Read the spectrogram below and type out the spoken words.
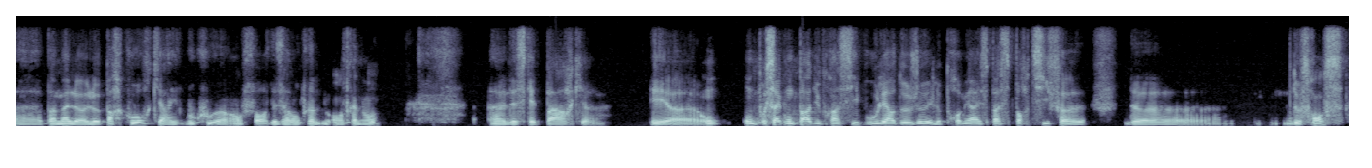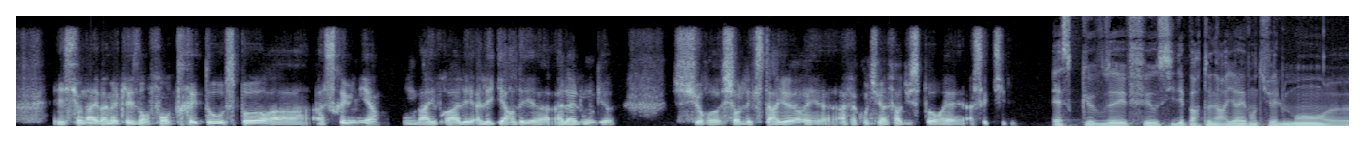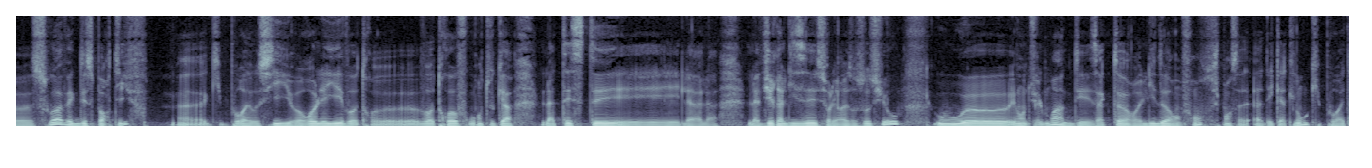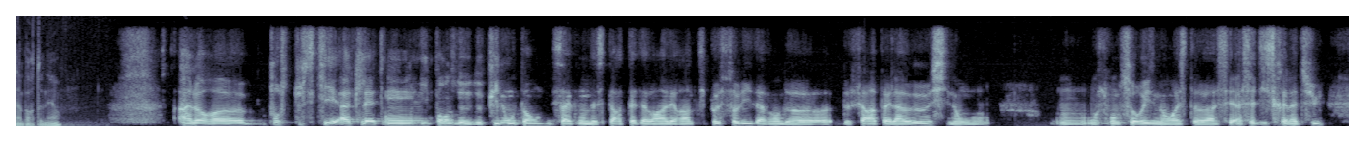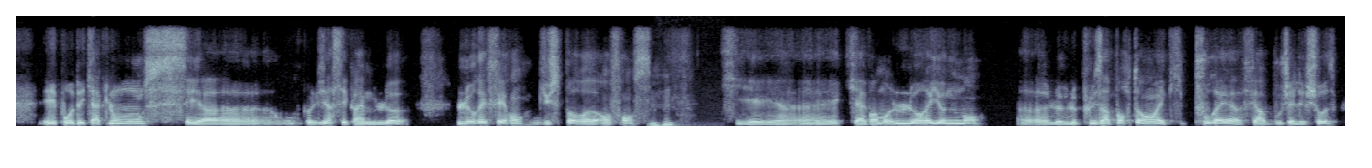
Euh, pas mal le parcours qui arrive beaucoup en force, des entraînements, euh, des skateparks. Et on, on, pour ça qu'on part du principe où l'aire de jeu est le premier espace sportif de, de France. Et si on arrive à mettre les enfants très tôt au sport, à, à se réunir, on arrivera à les, à les garder à, la longue sur, sur l'extérieur et à continuer à faire du sport et à s'activer. Est-ce que vous avez fait aussi des partenariats éventuellement, euh, soit avec des sportifs, euh, qui pourraient aussi relayer votre, euh, offre, ou en tout cas la tester et la, viraliser sur les réseaux sociaux, ou euh, éventuellement avec des acteurs leaders en France, je pense à, Decathlon, qui pourrait être un partenaire? Alors euh, pour tout ce qui est athlète, on y pense de, depuis longtemps. C'est vrai qu'on espère peut-être avoir l'air un petit peu solide avant de, faire appel à eux. Sinon, on, on, sponsorise, mais on reste assez discret là-dessus. Et pour Decathlon, c'est, euh, on peut le dire, c'est quand même le, le référent du sport euh, en France, mhm. qui est, euh, qui a vraiment le rayonnement euh, le, le, plus important et qui pourrait faire bouger les choses.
